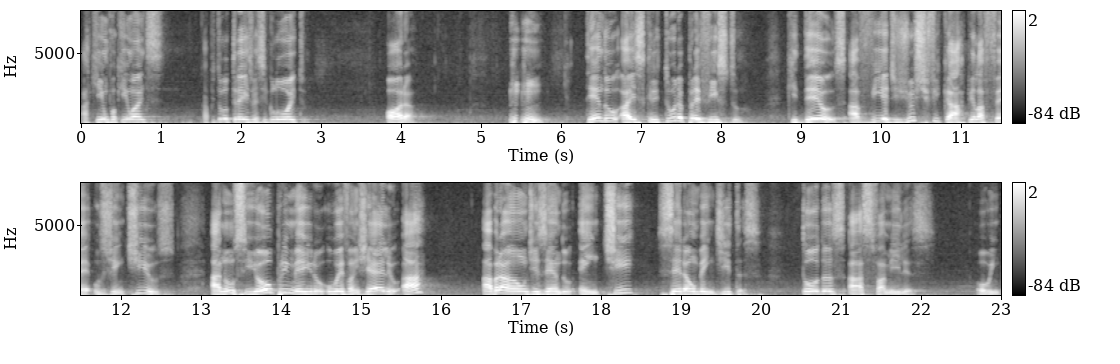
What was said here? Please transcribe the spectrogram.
Aqui um pouquinho antes, capítulo 3, versículo 8. Ora, tendo a Escritura previsto que Deus havia de justificar pela fé os gentios, anunciou primeiro o evangelho a Abraão, dizendo: Em ti serão benditas todas as famílias, ou, em,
